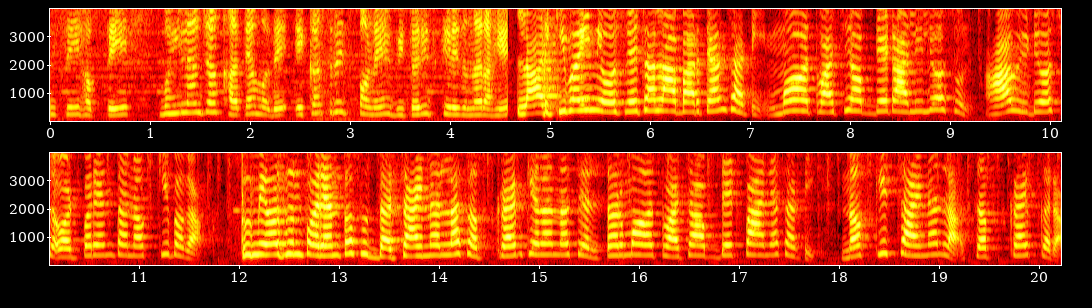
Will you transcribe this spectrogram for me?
चे हप्ते महिलांच्या खात्यामध्ये एकत्रितपणे वितरित केले जाणार आहे लाडकी बहीण योजनेच्या लाभार्थ्यांसाठी महत्त्वाची अपडेट आलेली असून हा व्हिडिओ शेवटपर्यंत नक्की बघा. तुम्ही अजूनपर्यंत सुद्धा चॅनलला सबस्क्राईब केला नसेल तर महत्त्वाच्या अपडेट पाहण्यासाठी नक्कीच चॅनलला सबस्क्राईब करा.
